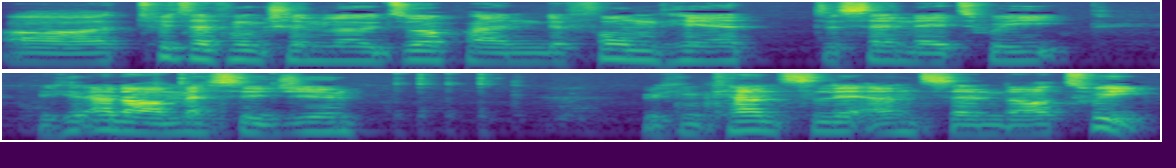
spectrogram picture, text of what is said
our Twitter function loads up and the form here to send a tweet. We can add our message in we can cancel it and send our tweet.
